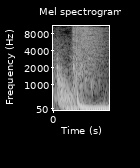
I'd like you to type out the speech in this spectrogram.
Bye.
